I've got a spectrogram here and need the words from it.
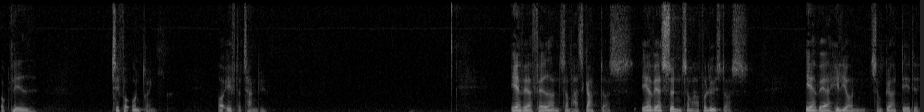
og glæde, til forundring og eftertanke. Ære være faderen, som har skabt os. Ære være sønnen, som har forløst os. Ære være Helligånden, som gør dette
